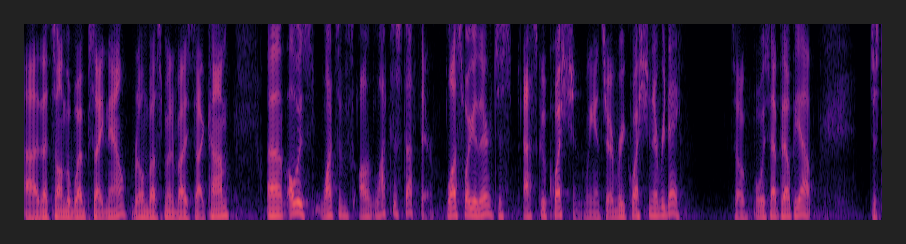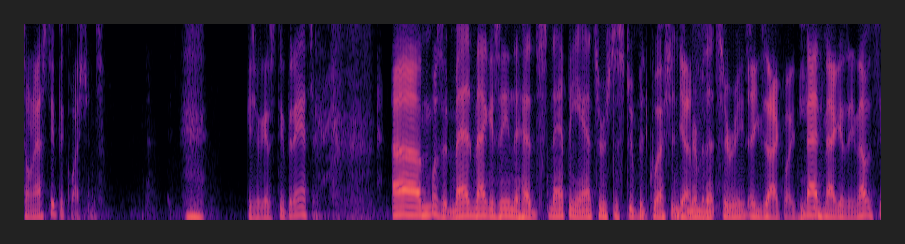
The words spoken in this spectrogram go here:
Uh, that's on the website now, realinvestmentadvice.com. Uh, always lots of uh, lots of stuff there. Plus, while you're there, just ask a question. We answer every question every day. So always happy to help you out. Just don't ask stupid questions because you'll get a stupid answer. Um, was it Mad Magazine that had snappy answers to stupid questions? Yes, you remember that series? Exactly. Mad Magazine. That was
